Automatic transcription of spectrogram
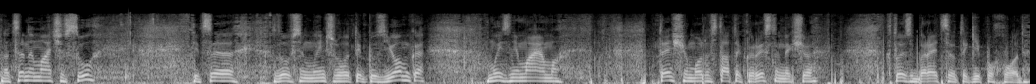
На це нема часу. І це зовсім іншого типу зйомка. Ми знімаємо те, що може стати корисним, якщо хтось збереться в такі походи.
